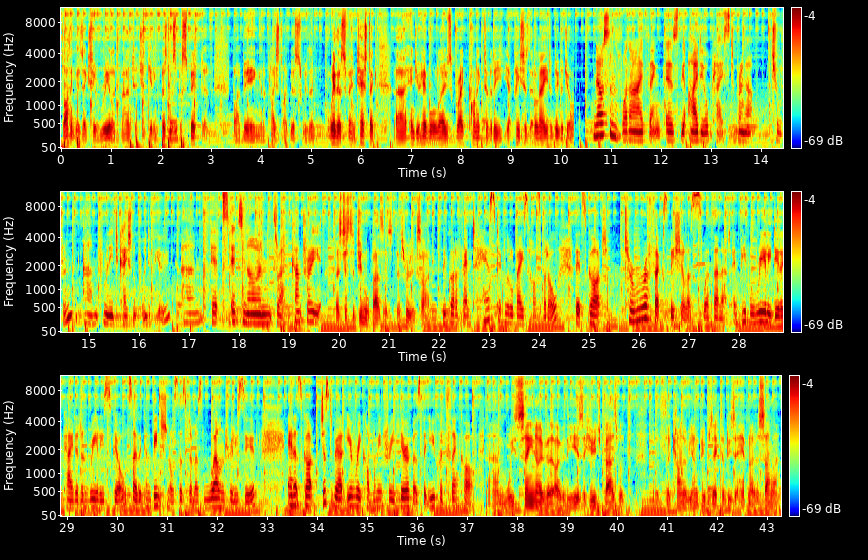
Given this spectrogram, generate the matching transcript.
So I think there's actually a real advantage in getting business perspective by being in a place like this where the weather's fantastic uh, and you have all those great connectivity pieces that allow you to do the job. Nelson's what I think is the ideal place to bring up children um, from an educational point of view. Um, it's it's known throughout the country. It's just a general buzz. It's, it's really exciting. We've got a fantastic little base hospital that's got terrific specialists within it and people really dedicated and really skilled. So the conventional system is well and truly served, and it's got just about every complementary therapist that you could think of. Um, we've seen over over the years a huge buzz with with the kind of young people's activities that happen over summer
